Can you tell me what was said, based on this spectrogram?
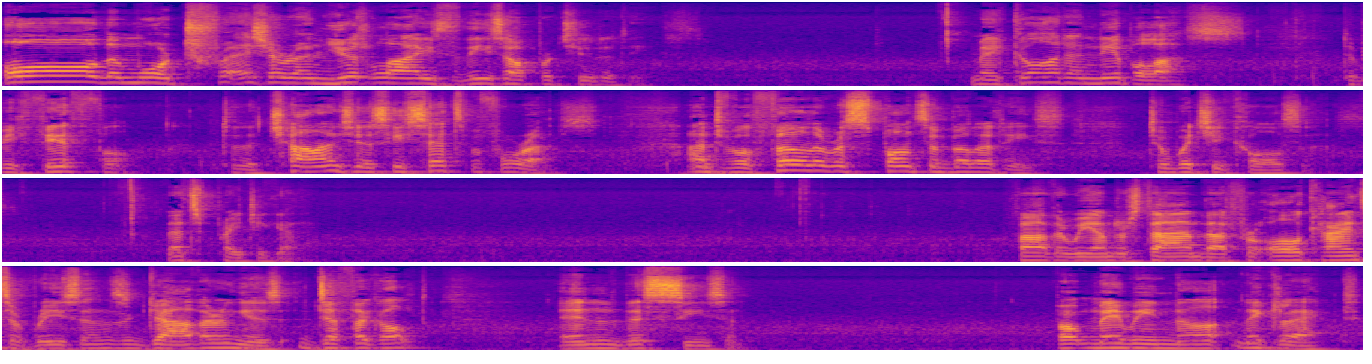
all the more treasure and utilize these opportunities. May God enable us to be faithful to the challenges He sets before us and to fulfill the responsibilities to which He calls us. Let's pray together. Father, we understand that for all kinds of reasons, gathering is difficult in this season. But may we not neglect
